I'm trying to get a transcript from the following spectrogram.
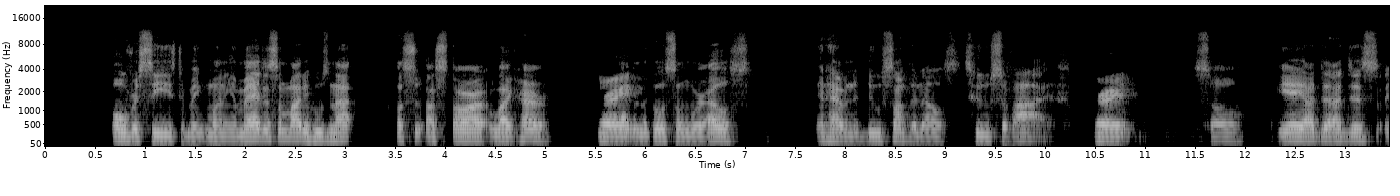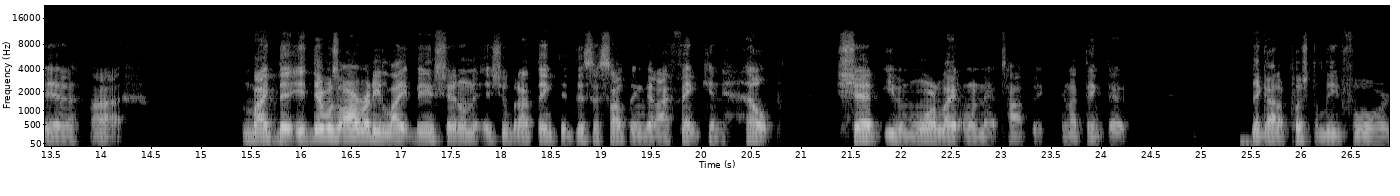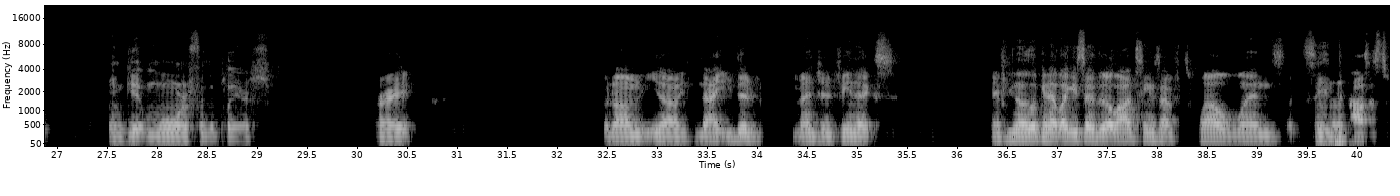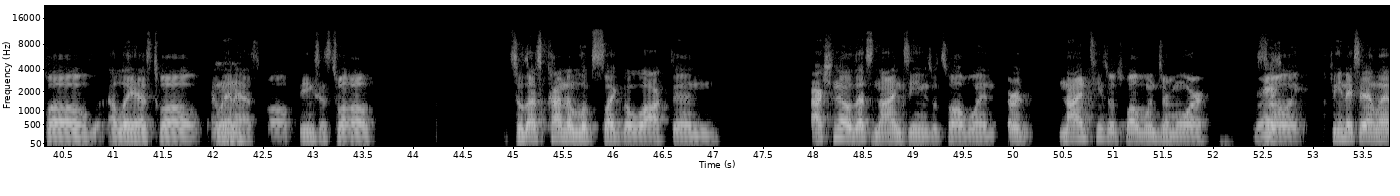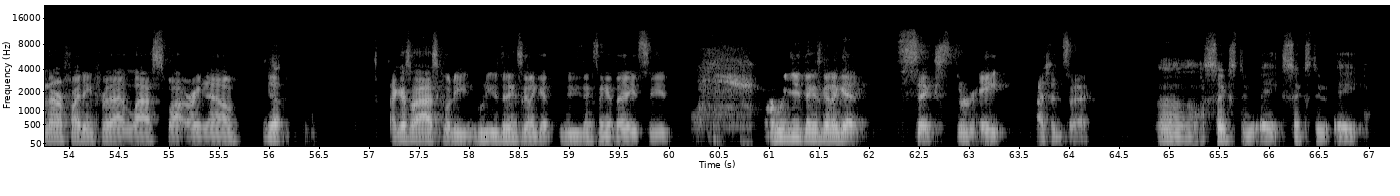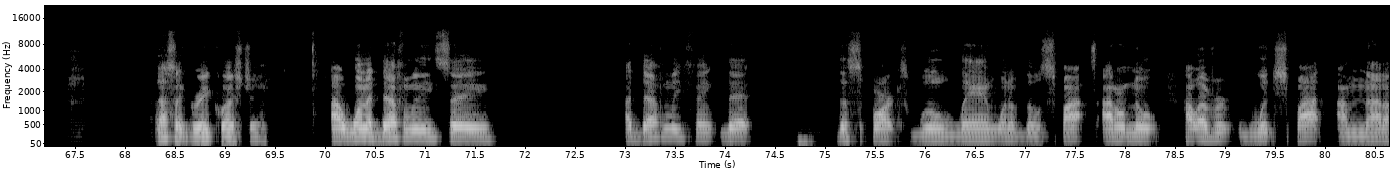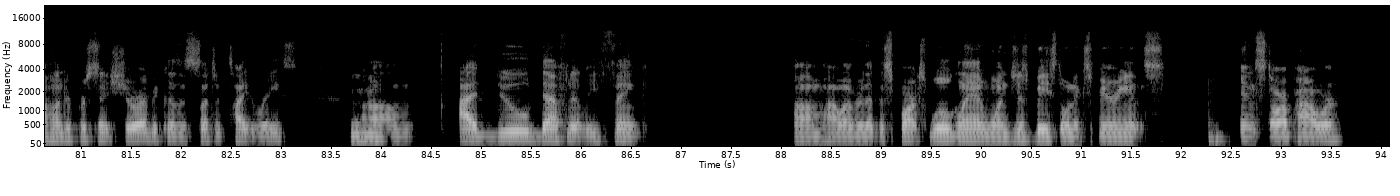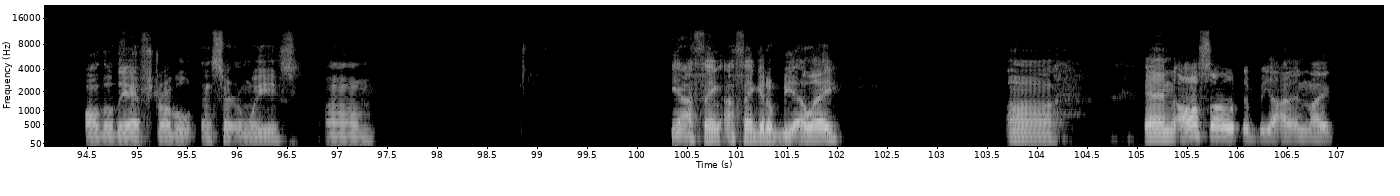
overseas to make money. Imagine somebody who's not a, a star like her Right, having to go somewhere else and having to do something else to survive. right. So yeah, I, I just yeah, I like the it, there was already light being shed on the issue, but I think that this is something that I think can help shed even more light on that topic, and I think that they got to push the league forward and get more for the players. Right. But um, you know, that you did mention Phoenix. If you know, looking at like you said, there are a lot of teams have 12 wins. Let's see, Mhm. Dallas has 12, LA has 12, Atlanta Mhm. has 12, Phoenix has 12. So that's kind of looks like the locked in. Actually, no, that's nine teams with 12 wins, or nine teams with 12 wins or more. Right. So like Phoenix and Atlanta are fighting for that last spot right now. yep. I guess I'll ask, what do you who do you think is gonna get who do you think is gonna get that eight seed? Or who do you think is gonna get six through eight, I should say. Uh, six through eight, six through eight. That's a great question. I want to definitely say, I definitely think that the Sparks will land one of those spots. I don't know, however, which spot. I'm not hundred percent sure because it's such a tight race. Mhm. Um, I do definitely think, um, however, that the Sparks will land one just based on experience and star power, although they have struggled in certain ways. Um, yeah, I think I think it'll be LA. Uh, and also to be uh, and like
